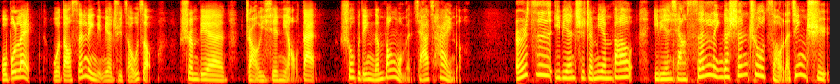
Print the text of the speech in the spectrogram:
我不累。我到森林里面去走走，顺便找一些鸟蛋，说不定能帮我们夹菜呢。儿子一边吃着面包，一边向森林的深处走了进去。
